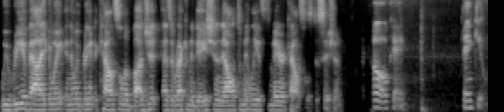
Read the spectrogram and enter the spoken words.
we reevaluate, and then we bring it to council in a budget as a recommendation. And ultimately it's the mayor and council's decision. Oh, okay. Thank you.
